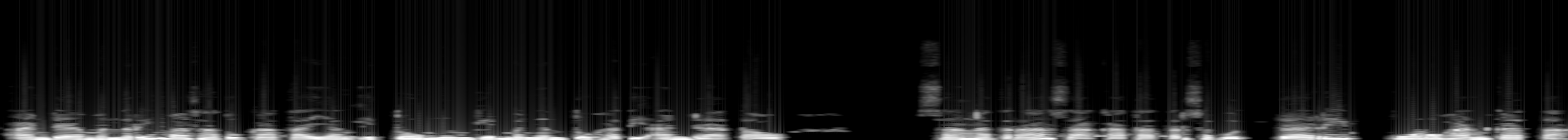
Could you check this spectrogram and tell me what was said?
Anda menerima satu kata yang itu mungkin menyentuh hati Anda atau sangat terasa kata tersebut dari puluhan kata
